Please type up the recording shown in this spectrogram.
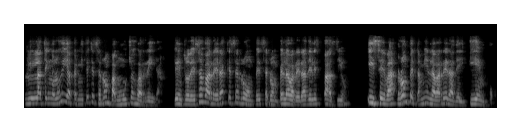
la tecnología permite que se rompan muchas barreras. Dentro de esas barreras que se rompe, se rompe la barrera del espacio y se va, rompe también la barrera del tiempo.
